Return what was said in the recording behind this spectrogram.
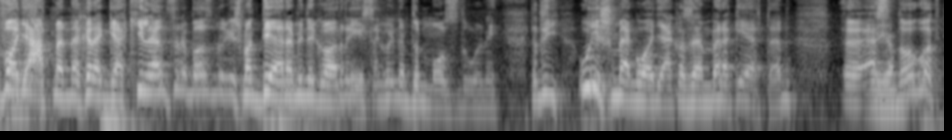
vagy átmennek reggel kilencre, az meg, és már délre mindig a részek, hogy nem tud mozdulni. Tehát így úgyis megoldják az emberek, érted? Ezt Igen. a dolgot.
